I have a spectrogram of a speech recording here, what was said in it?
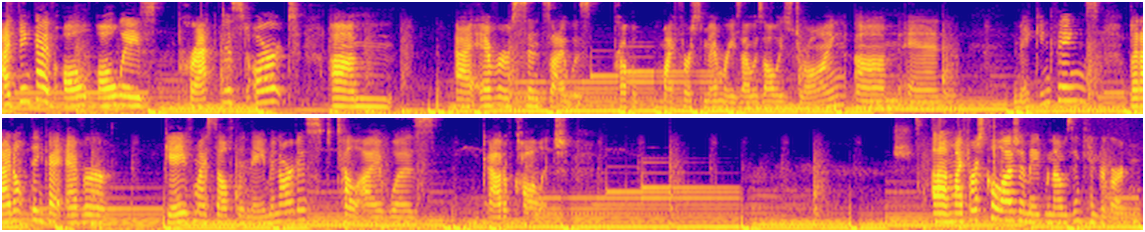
I think I've all, always practiced art. Um, I, ever since I was probably my first memories, I was always drawing um, and making things, but I don't think I ever gave myself the name an artist till I was out of college. Uh, my first collage I made when I was in kindergarten.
